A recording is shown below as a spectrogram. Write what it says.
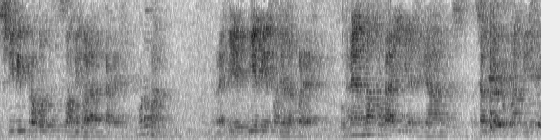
શ્રી પ્રબોધ સ્વામી વાળા ચાલે છે એ બીએપીએસમાં જે અલગ પડે. અને એમના ફોટા આવી ગયા છે કે હા શંકર ભગવાન વિષ્ણુ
